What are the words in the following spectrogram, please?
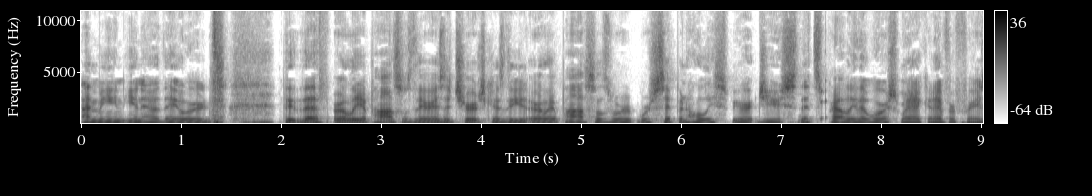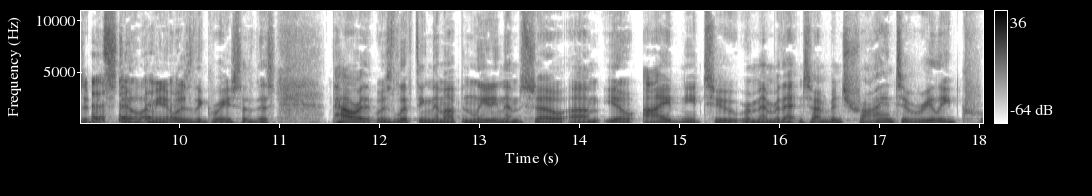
I mean, you know, they were the, the early apostles. There is a church because the early apostles were, were sipping Holy Spirit juice. That's probably the worst way I could ever phrase it, but still, I mean, it was the grace of this power that was lifting them up and leading them. So, um, you know, I need to remember that. And so I've been trying to really cr-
